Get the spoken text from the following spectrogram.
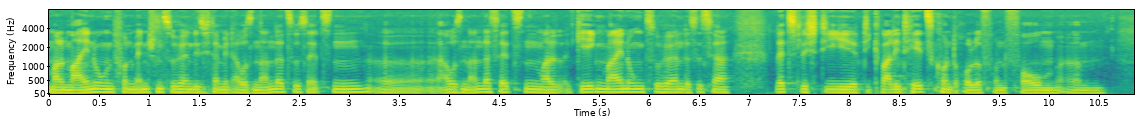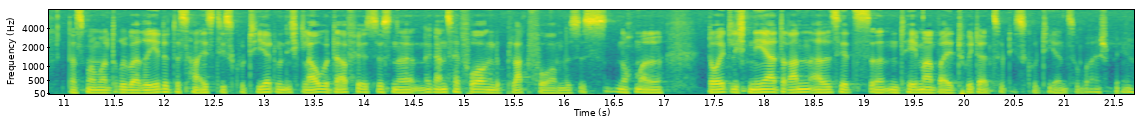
mal Meinungen von Menschen zu hören, die sich damit auseinanderzusetzen, äh, auseinandersetzen, mal Gegenmeinungen zu hören, das ist ja letztlich die, die Qualitätskontrolle von Foam. Ähm, dass man mal drüber redet, das heißt diskutiert. Und ich glaube, dafür ist es eine, eine ganz hervorragende Plattform. Das ist nochmal deutlich näher dran, als jetzt äh, ein Thema bei Twitter zu diskutieren zum Beispiel.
